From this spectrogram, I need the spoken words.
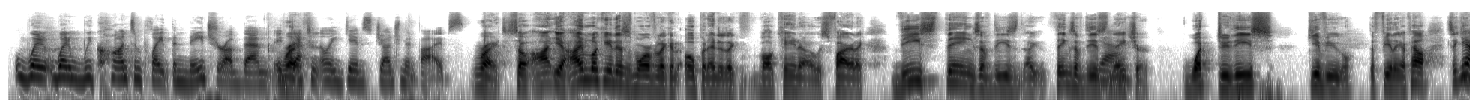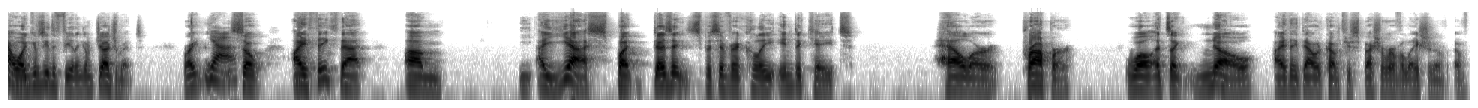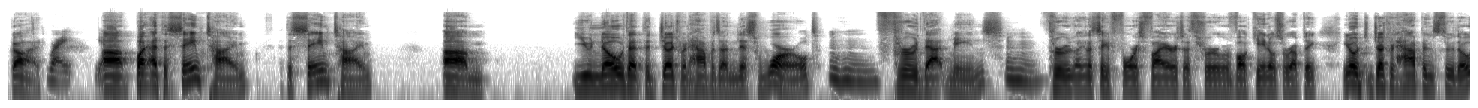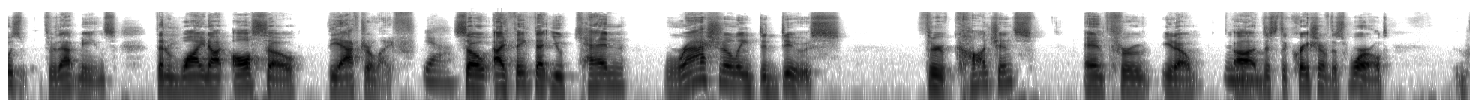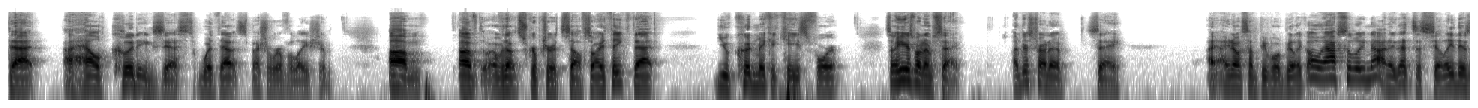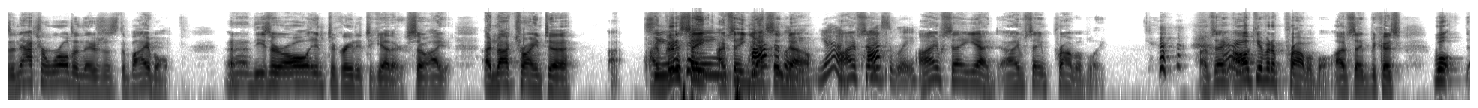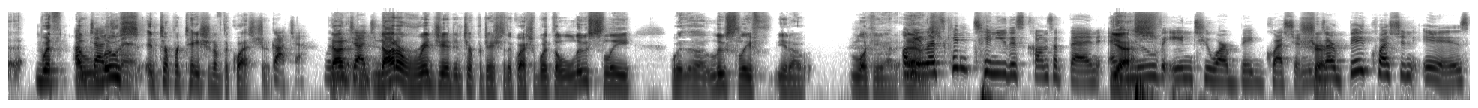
when when we contemplate the nature of them, it Right. definitely gives judgment vibes. Right. So I yeah, I'm looking at this as more of like an open-ended like volcanoes, fire, like these things of these like, things of this Yeah. nature. What do these give you the feeling of hell? It's like, yeah, well, it gives you the feeling of judgment. Right? Yeah. So I think that um a yes, but does it specifically indicate hell or proper? Well, it's like no. I think that would come through special revelation of, of God. Right. Yeah. Uh, but at the same time, at the same time, um, you know that the judgment happens on this world mm-hmm. through that means, Mm-hmm. through like let's say forest fires or through volcanoes erupting. You know, judgment happens through those through that means. Then why not also the afterlife? Yeah. So I think that you can rationally deduce through conscience and through you know uh, Mhm. just the creation of this world, that a hell could exist without special revelation, um, of without Scripture itself. So I think that you could make a case for it. So here's what I'm saying. I'm just trying to say. I, I know some people would be like, "Oh, absolutely not. That's a silly. There's a natural world and there's just the Bible. Uh, these are all integrated together." So I, I'm not trying to. Uh, So I'm going to say. I'm saying yes and no. Yeah, I'm saying, possibly. I'm saying yeah. I'm saying probably. I'm saying right. I'll give it a probable. I'm saying because well, with a judgment. loose interpretation of the question Gotcha. With not, the judgment. not a rigid interpretation of the question, with the loosely, with a loosely, you know, looking at it. Okay, let's continue this concept then and Yes. move into our big question. Because Sure. our big question is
